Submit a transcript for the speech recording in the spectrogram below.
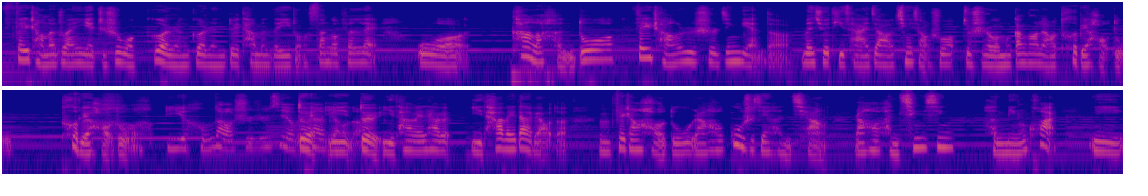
非常的专业，只是我个人个人对他们的一种三个分类。我看了很多非常日式经典的文学题材，叫轻小说，就是我们刚刚聊特别好读。特别好读，以横岛石之介为代表的，对，以他为他为以他为代表的，嗯，非常好读，然后故事性很强，然后很清新，很明快。你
